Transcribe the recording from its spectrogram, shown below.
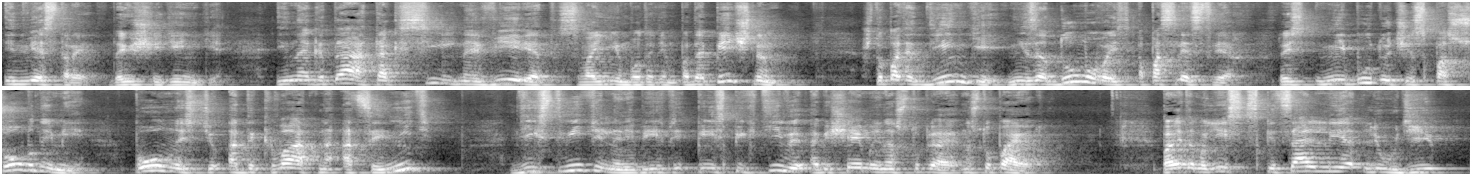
инвесторы, дающие деньги, иногда так сильно верят своим вот этим подопечным, что платят деньги, не задумываясь о последствиях. То есть не будучи способными полностью адекватно оценить, действительно ли перспективы обещаемые наступают. Поэтому есть специальные люди,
